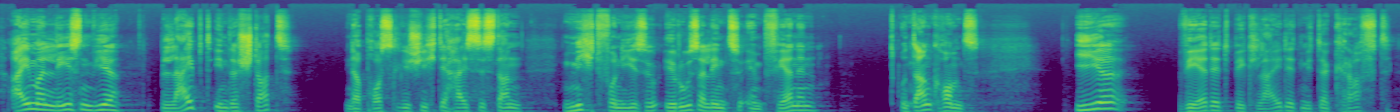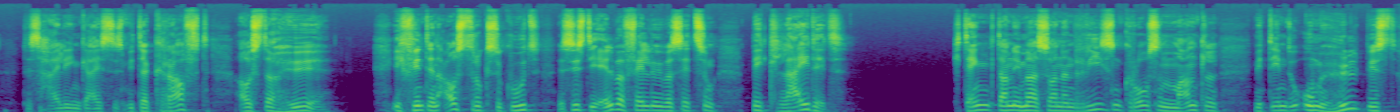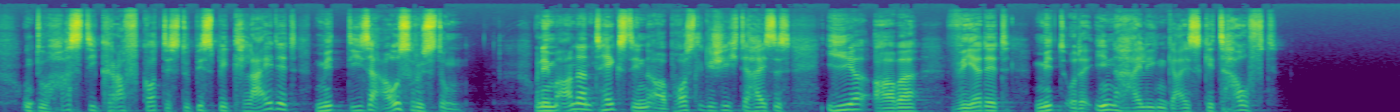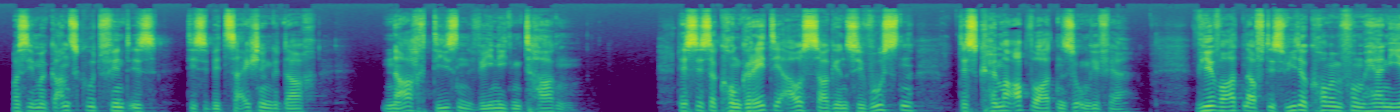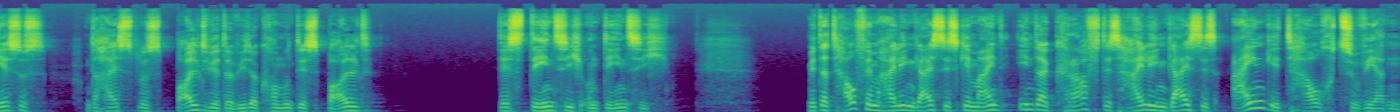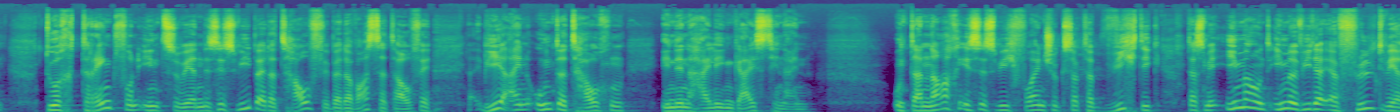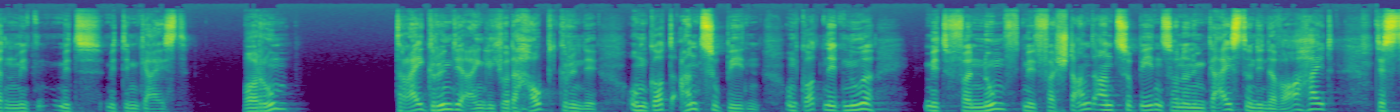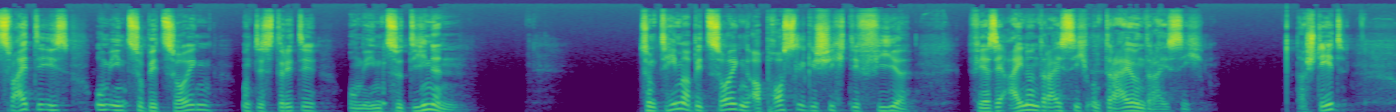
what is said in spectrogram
einmal lesen wir, bleibt in der Stadt in der Apostelgeschichte heißt es dann, nicht von Jerusalem zu entfernen. Und dann kommt es, ihr werdet bekleidet mit der Kraft des Heiligen Geistes, mit der Kraft aus der Höhe. Ich finde den Ausdruck so gut, es ist die Elberfelder Übersetzung, bekleidet. Ich denke dann immer so an einen riesengroßen Mantel, mit dem du umhüllt bist und du hast die Kraft Gottes. Du bist bekleidet mit dieser Ausrüstung. Und im anderen Text in Apostelgeschichte heißt es, ihr aber werdet mit oder in Heiligen Geist getauft. Was ich immer ganz gut finde, ist diese Bezeichnung nach, nach diesen wenigen Tagen. Das ist eine konkrete Aussage und sie wussten, das können wir abwarten, so ungefähr. Wir warten auf das Wiederkommen vom Herrn Jesus. Und da heißt es bloß, bald wird er wiederkommen und das bald, das dehnt sich und dehnt sich. Mit der Taufe im Heiligen Geist ist gemeint, in der Kraft des Heiligen Geistes eingetaucht zu werden, durchdrängt von ihm zu werden. Das ist wie bei der Taufe, bei der Wassertaufe, wie ein Untertauchen in den Heiligen Geist hinein. Und danach ist es, wie ich vorhin schon gesagt habe, wichtig, dass wir immer und immer wieder erfüllt werden mit, mit, mit dem Geist. Warum? Drei Gründe eigentlich oder Hauptgründe, um Gott anzubeten, um Gott nicht nur mit Vernunft, mit Verstand anzubeten, sondern im Geist und in der Wahrheit. Das zweite ist, um ihn zu bezeugen. Und das dritte, um ihm zu dienen. Zum Thema Bezeugen, Apostelgeschichte 4, Verse 31 und 33. Da steht,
